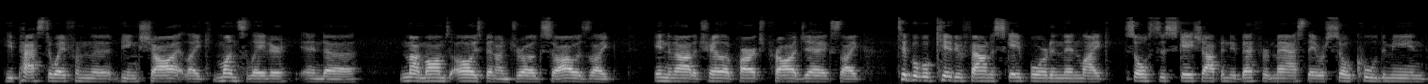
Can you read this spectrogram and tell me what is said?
he passed away from the being shot like months later. And uh, my mom's always been on drugs, so I was like in and out of trailer parks, projects, like typical kid who found a skateboard and then like Solstice Skate Shop in New Bedford, Mass. They were so cool to me and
